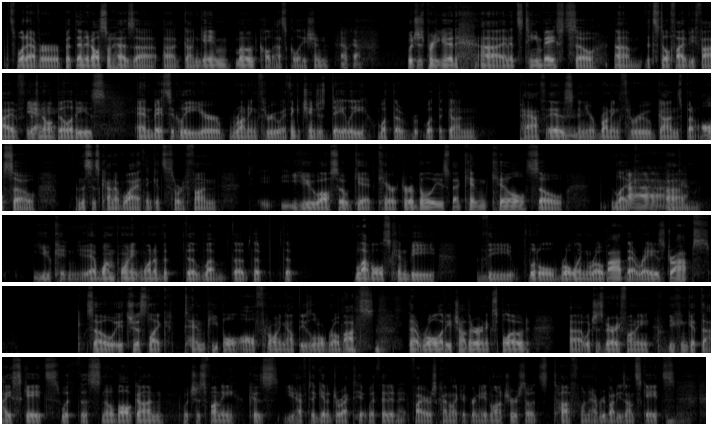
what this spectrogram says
That's whatever. But then it also has a, a gun game mode called Escalation okay. Which is pretty good. Uh, and it's team based, so um, it's still five v five. There's Yeah, no abilities, and basically you're running through. I think it changes daily what the what the gun path is, Mm. and you're running through guns, but also, and this is kind of why I think it's sort of fun. You also get character abilities that can kill. So, like, Ah, okay. um, you can at one point one of the the le- the the the levels can be the little rolling robot that Raze drops. So it's just like 10 people all throwing out these little robots that roll at each other and explode, uh, which is very funny. You can get the ice skates with the snowball gun, which is funny because you have to get a direct hit with it and it fires kind of like a grenade launcher. So it's tough when everybody's on skates.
